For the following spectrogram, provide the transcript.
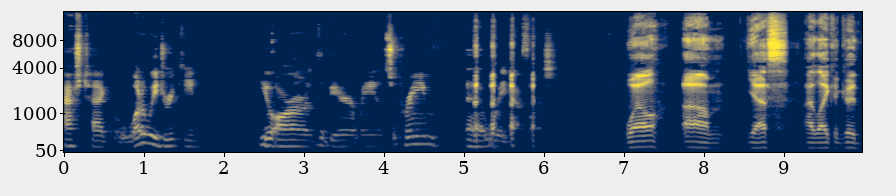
hashtag What are we drinking? You are the beer man supreme. Uh, what do you got for us? Well, um, yes, I like a good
